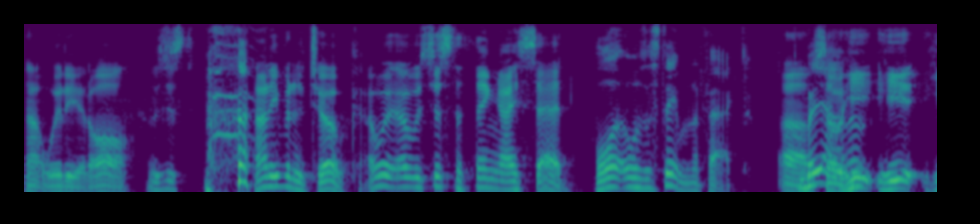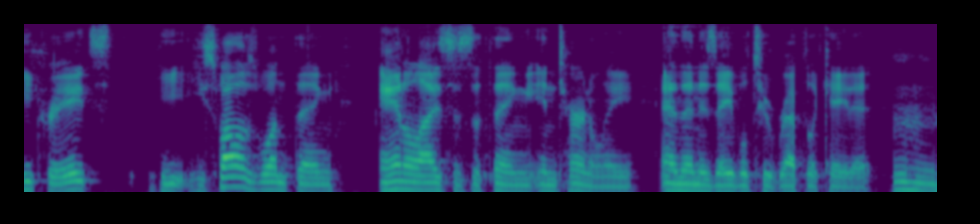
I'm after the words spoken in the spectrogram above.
not witty at all. It was just not even a joke. I it was just a thing I said. Well, it was a statement of fact. Um, yeah, so he he he creates he he swallows one thing, analyzes the thing internally, and then is able to replicate it. hmm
